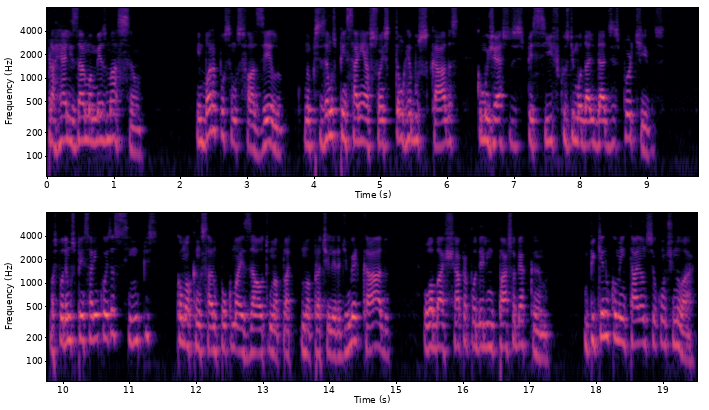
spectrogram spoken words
para realizar uma mesma ação. Embora possamos fazê-lo, não precisamos pensar em ações tão rebuscadas como gestos específicos de modalidades esportivas. Mas podemos pensar em coisas simples, como alcançar um pouco mais alto numa, numa prateleira de mercado ou abaixar para poder limpar sob a cama. Um pequeno comentário antes de eu continuar.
